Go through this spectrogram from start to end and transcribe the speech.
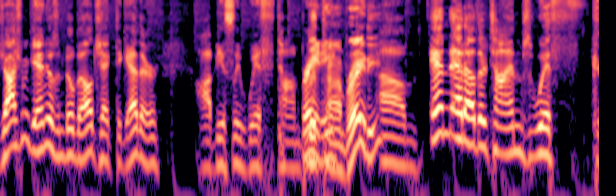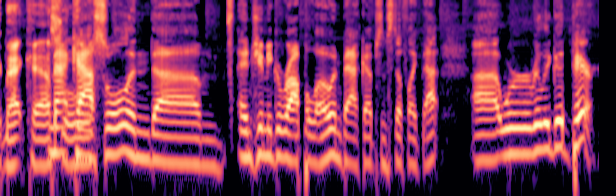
Josh McDaniels and Bill Belichick together, obviously with Tom Brady, Tom Brady. um, and at other times with Matt Cassel. Matt Cassel and um, and Jimmy Garoppolo and backups and stuff like that uh, were a really good pair.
